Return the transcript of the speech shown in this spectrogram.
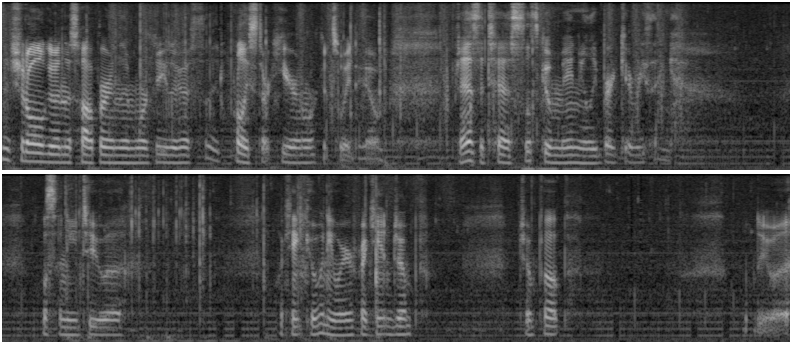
It should all go in this hopper and then work either. It'll probably start here and work its way down. But as a test, let's go manually break everything. Plus I need to, uh... I can't go anywhere if I can't jump, jump up. We'll do a...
